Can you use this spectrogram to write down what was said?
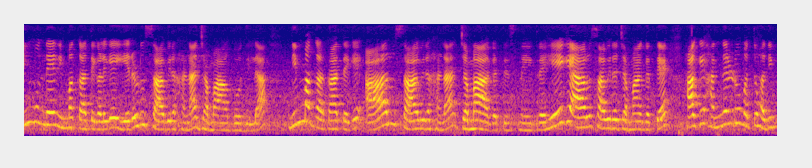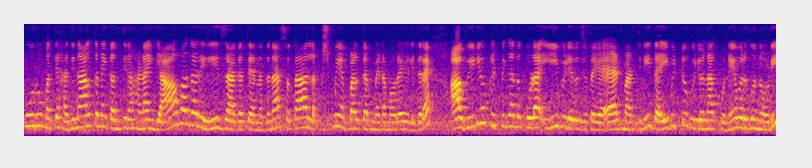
ಇನ್ಮುಂದೆ ನಿಮ್ಮ ಖಾತೆಗಳಿಗೆ ಎರಡು ಸಾವಿರ ಹಣ ಜಮಾ ಆಗೋದಿಲ್ಲ. ನಿಮ್ಮ ಖಾತೆಗೆ ಆರು ಸಾವಿರ ಹಣ ಜಮಾ ಆಗತ್ತೆ ಸ್ನೇಹಿತರೆ. ಹೇಗೆ ಆರು ಸಾವಿರ ಜಮಾ ಆಗತ್ತೆ? ಹಾಗೆ ಹನ್ನೆರಡು ಮತ್ತು ಹದಿಮೂರು ಮತ್ತೆ ಹದಿನಾಲ್ಕನೇ ಕಂತಿನ ಹಣ ಯಾವಾಗ ರಿಲೀಸ್ ಆಗತ್ತೆ ಅನ್ನೋದನ್ನ ಸ್ವತಃ ಲಕ್ಷ್ಮಿ ಹೆಬ್ಬಾಳ್ಕರ್ ಮೇಡಮ್ ಅವರೇ ಹೇಳಿದ್ದಾರೆ. ಆ ವಿಡಿಯೋ ಕ್ಲಿಪ್ಪಿಂಗ್ ಅನ್ನು ಕೂಡ ಈ ವಿಡಿಯೋದ ಜೊತೆಗೆ ಆಡ್ ಮಾಡ್ತೀನಿ. ದಯವಿಟ್ಟು ವಿಡಿಯೋನ ಕೊನೆವರೆಗೂ ನೋಡಿ.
